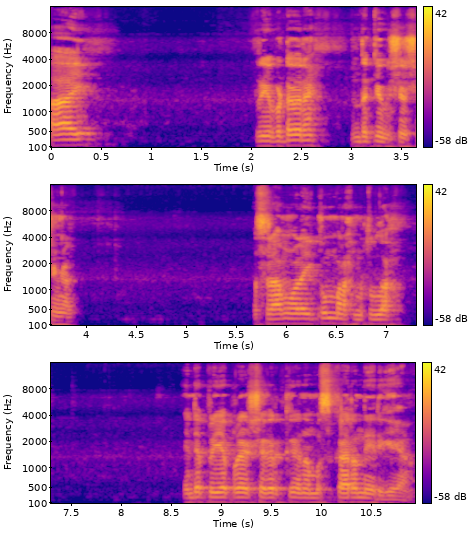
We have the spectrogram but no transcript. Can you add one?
ഹായ്. പ്രിയപ്പെട്ടവരെ എന്തൊക്കെ വിശേഷങ്ങൾ? അസ്സാം വലൈക്കും വറഹമത്തുള്ള. എന്റെ പ്രിയ പ്രേക്ഷകർക്ക് നമസ്കാരം നേരുകയാണ്.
